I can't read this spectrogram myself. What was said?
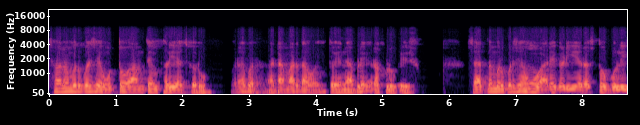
છ નંબર પર છે, હું તો આમ તેમ ફરિયાદ કરું. બરાબર? આટા મારતા હોય તો એને આપણે રખડું કહીશું. સાત નંબર ઉપર છે, હું વારે ઘડીએ રસ્તો ભૂલી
